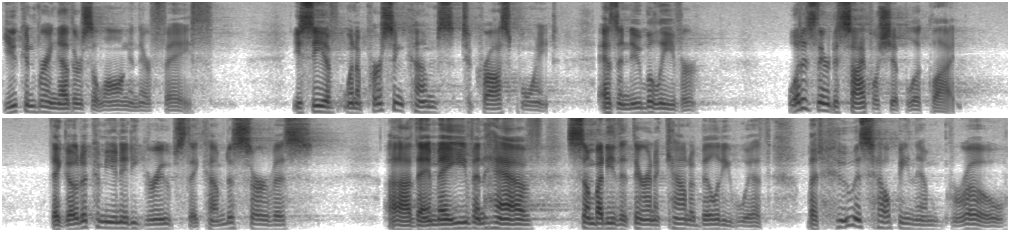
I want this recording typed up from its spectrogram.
you can bring others along in their faith. You see, if, when a person comes to Crosspoint as a new believer, what does their discipleship look like? They go to community groups, they come to service, uh, they may even have somebody that they're in accountability with, but who is helping them grow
